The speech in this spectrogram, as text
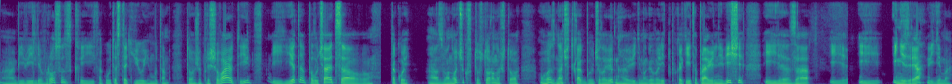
объявили в розыск и какую-то статью ему там тоже пришивают. И, и это получается такой звоночек в ту сторону, что о, значит, как бы человек, видимо, говорит какие-то правильные вещи, и за и, и, и не зря, видимо,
